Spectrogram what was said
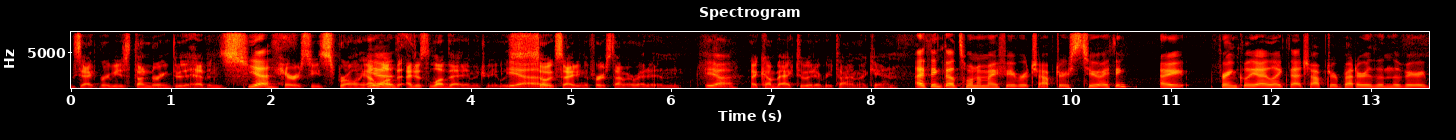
exact verbiage is, thundering through the heavens. Yes. Heresies sprawling. I Yes. love. I just love that imagery. It was Yeah. so exciting the first time I read it, and Yeah. I come back to it every time I can. I think that's one of my favorite chapters too. I think I frankly I like that chapter better than the very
